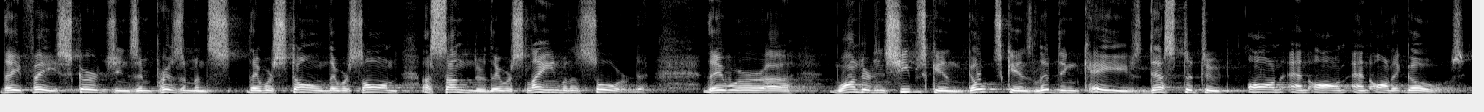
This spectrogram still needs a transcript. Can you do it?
They faced scourgings, imprisonments. They were stoned. They were sawn asunder. They were slain with a sword. They were uh, wandered in sheepskin, goatskins, lived in caves, destitute. On and on and on it goes.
